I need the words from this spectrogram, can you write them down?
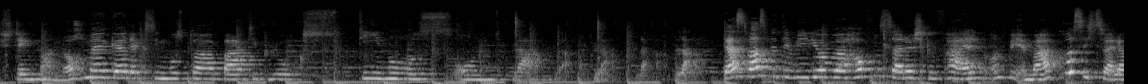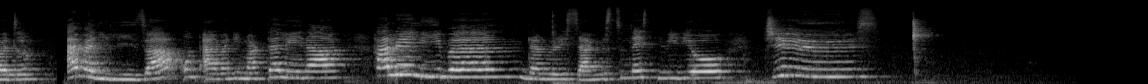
ich denke mal noch mehr Galaxy-Muster, Batik-Looks, Dinos und bla bla bla bla bla. Das war's mit dem Video. Wir hoffen, es hat euch gefallen und wie immer grüße ich zwei Leute. Einmal die Lisa und einmal die Magdalena. Hallo ihr Lieben! Dann würde ich sagen, bis zum nächsten Video. Tschüss!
